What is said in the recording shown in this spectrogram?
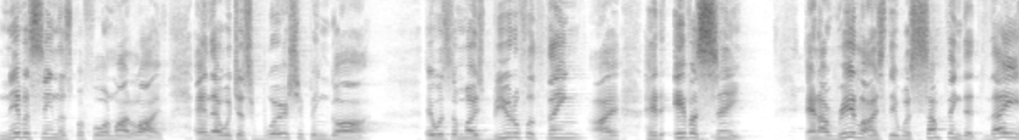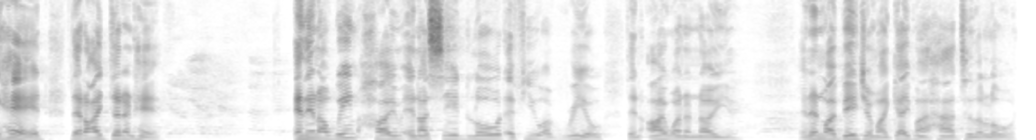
Never seen this before in my life. And they were just worshiping God. It was the most beautiful thing I had ever seen. And I realized there was something that they had that I didn't have. And then I went home and I said, Lord, if you are real, then I want to know you. And in my bedroom, I gave my heart to the Lord.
